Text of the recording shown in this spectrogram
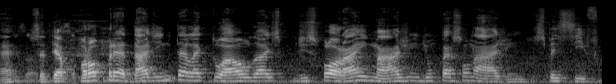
Né? Você ter a propriedade intelectual da, de explorar a imagem de um personagem específico.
